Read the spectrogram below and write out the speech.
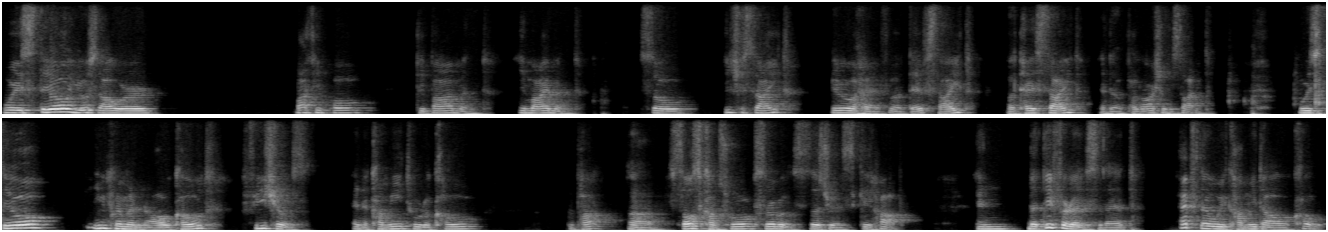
We still use our multiple development environment. So each site we will have a dev site, a test site, and a production site. We still implement our code features and commit to the code uh, source control servers such as GitHub. And the difference is that after we commit our code,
